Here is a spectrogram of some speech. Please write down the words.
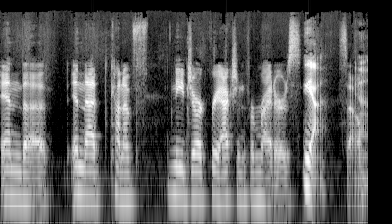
in the in that kind of knee jerk reaction from writers. Yeah. So, Yeah.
